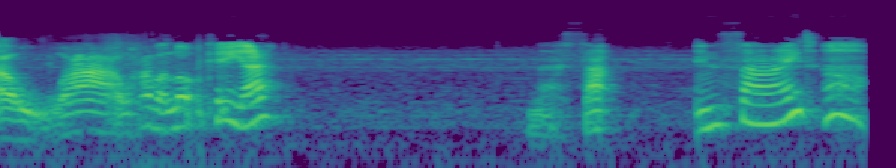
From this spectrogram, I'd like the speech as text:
Oh, wow. Have a look here. And they're inside,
